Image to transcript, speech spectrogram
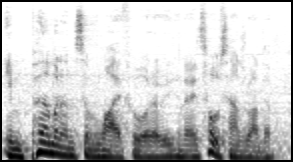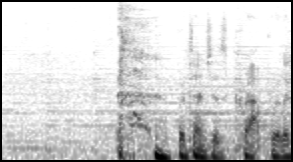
impermanence of life or whatever. You know, it all sounds rather pretentious crap, really.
